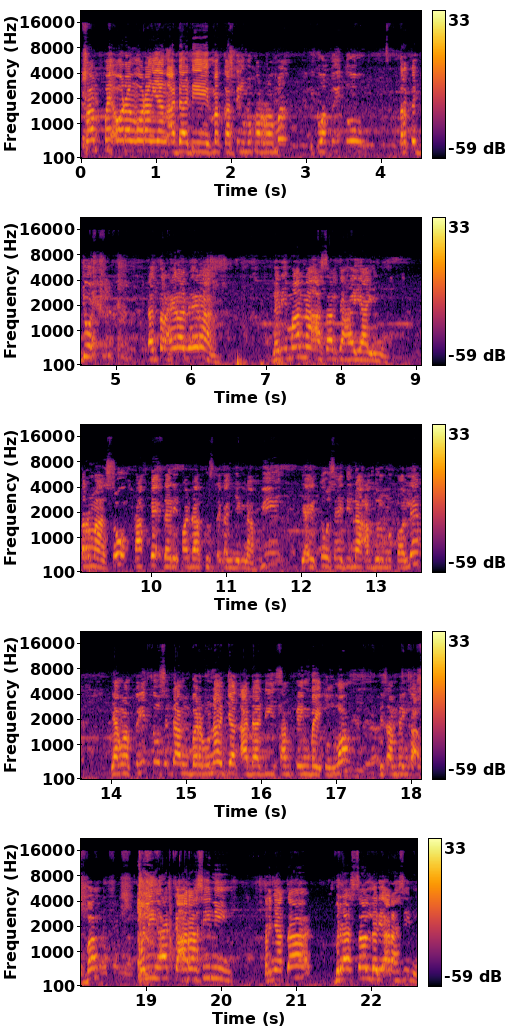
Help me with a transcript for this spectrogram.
sampai orang-orang yang ada di Makkahil Mukarramah itu waktu itu terkejut dan terheran-heran dari mana asal cahaya ini. Termasuk kakek daripada Gusti Kanjeng Nabi yaitu Sayyidina Abdul Muthalib yang waktu itu sedang bermunajat ada di samping Baitullah, di samping Ka'bah, melihat ke arah sini. Ternyata berasal dari arah sini.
